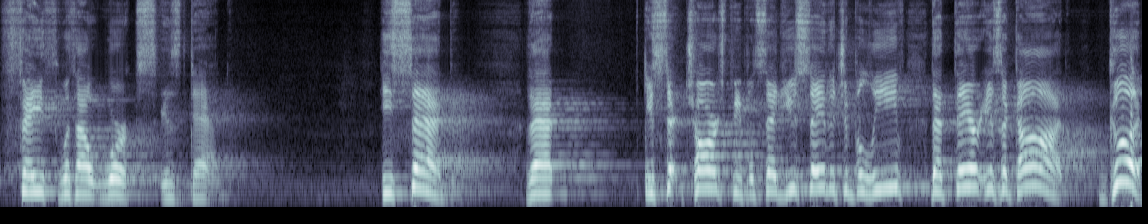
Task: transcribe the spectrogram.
faith without works is dead. He said that he said, charged people, said, You say that you believe that there is a God. Good.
